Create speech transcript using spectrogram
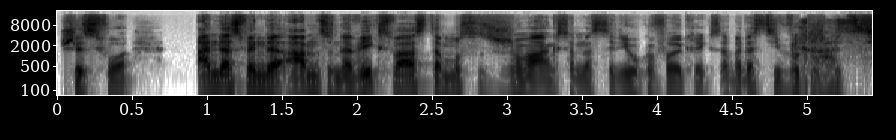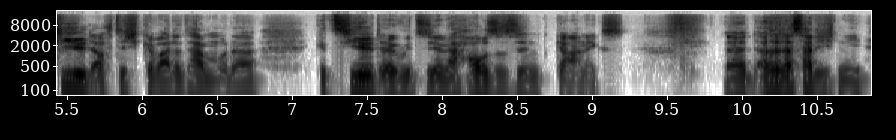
Schiss vor. Anders, wenn du abends unterwegs warst, da musstest du schon mal Angst haben, dass du die Hucke voll kriegst. Aber dass die wirklich Krass. gezielt auf dich gewartet haben oder gezielt irgendwie zu dir nach Hause sind, gar nichts. Äh, also das hatte ich nie.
